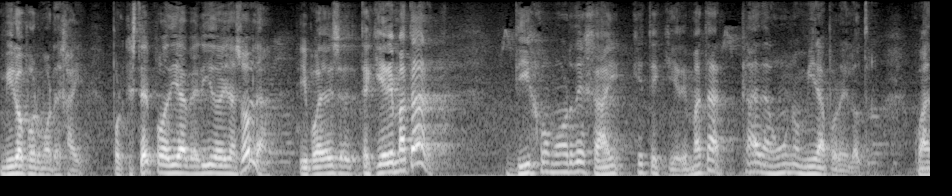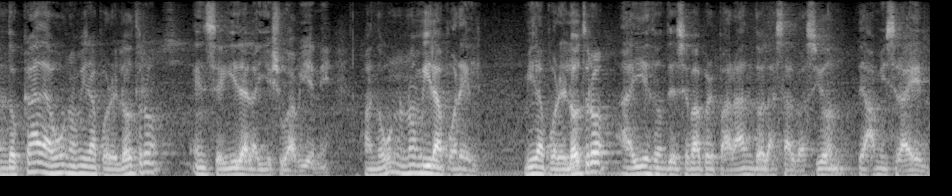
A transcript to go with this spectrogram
miró, por Mordejai, porque Esther podía haber ido ella sola y puede te quiere matar. dijo Mordejai que te quiere matar. Cada uno mira por el otro. Cuando cada uno mira por el otro, enseguida la Yeshua viene. Cuando uno no mira por él, mira por el otro, ahí es donde se va preparando la salvación de Am Israel.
